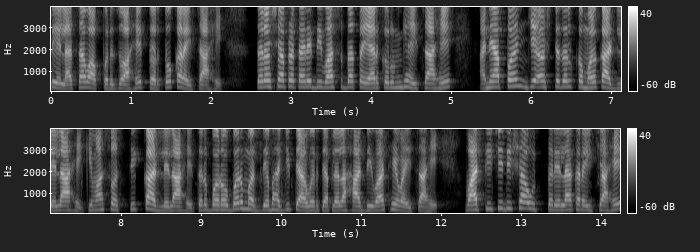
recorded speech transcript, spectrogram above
तेलाचा वापर जो आहे तर तो करायचा आहे. तर अशा प्रकारे दिवासुद्धा तयार करून घ्यायचा आहे. आणि आपण जे अष्टदल कमळ काढलेलं आहे किंवा स्वस्तिक काढलेलं आहे तर बरोबर मध्यभागी त्यावरती आपल्याला हा दिवा ठेवायचा आहे. वातीची दिशा उत्तरेला करायची आहे.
